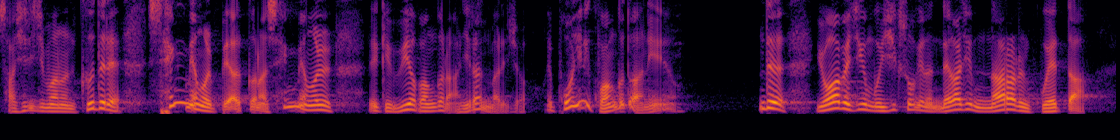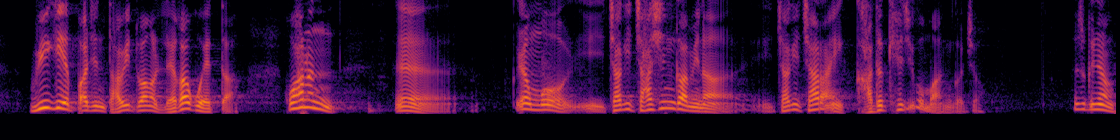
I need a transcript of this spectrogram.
사실이지만은 그들의 생명을 빼앗거나 생명을 이렇게 위협한 건 아니란 말이죠. 본인이 구한 것도 아니에요. 근데 요압의 지금 의식 속에는 내가 지금 나라를 구했다. 위기에 빠진 다윗 왕을 내가 구했다. 그 하는 예, 그냥 뭐 자기 자신감이나 자기 자랑이 가득해지고 만 거죠. 그래서 그냥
